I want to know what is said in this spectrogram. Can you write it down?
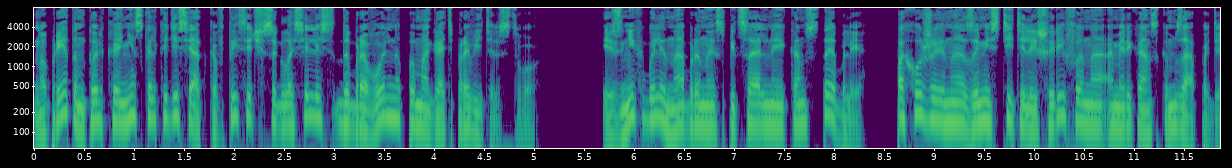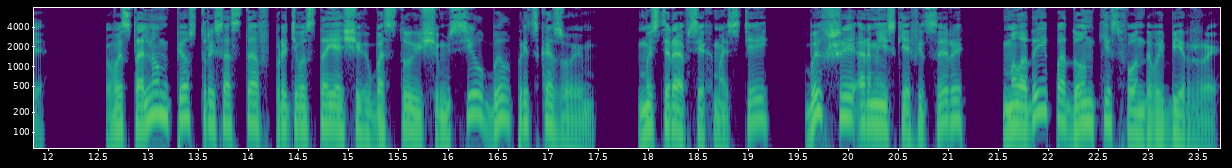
Но при этом только несколько десятков тысяч согласились добровольно помогать правительству. Из них были набраны специальные констебли, похожие на заместителей шерифа на американском Западе. В остальном пестрый состав противостоящих бастующим сил был предсказуем мастера всех мастей, бывшие армейские офицеры, молодые подонки с фондовой биржи.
